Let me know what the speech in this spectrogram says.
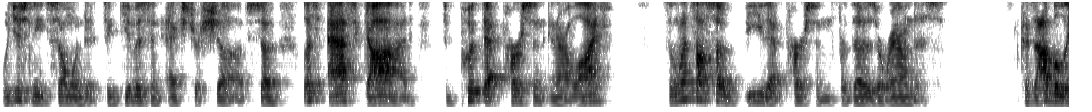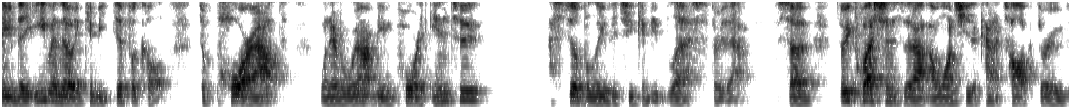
We just need someone to, to give us an extra shove. So let's ask God to put that person in our life. So let's also be that person for those around us because I believe that even though it can be difficult to pour out whenever we aren't being poured into, I still believe that you can be blessed through that. So, three questions that I, want you to kind of talk through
